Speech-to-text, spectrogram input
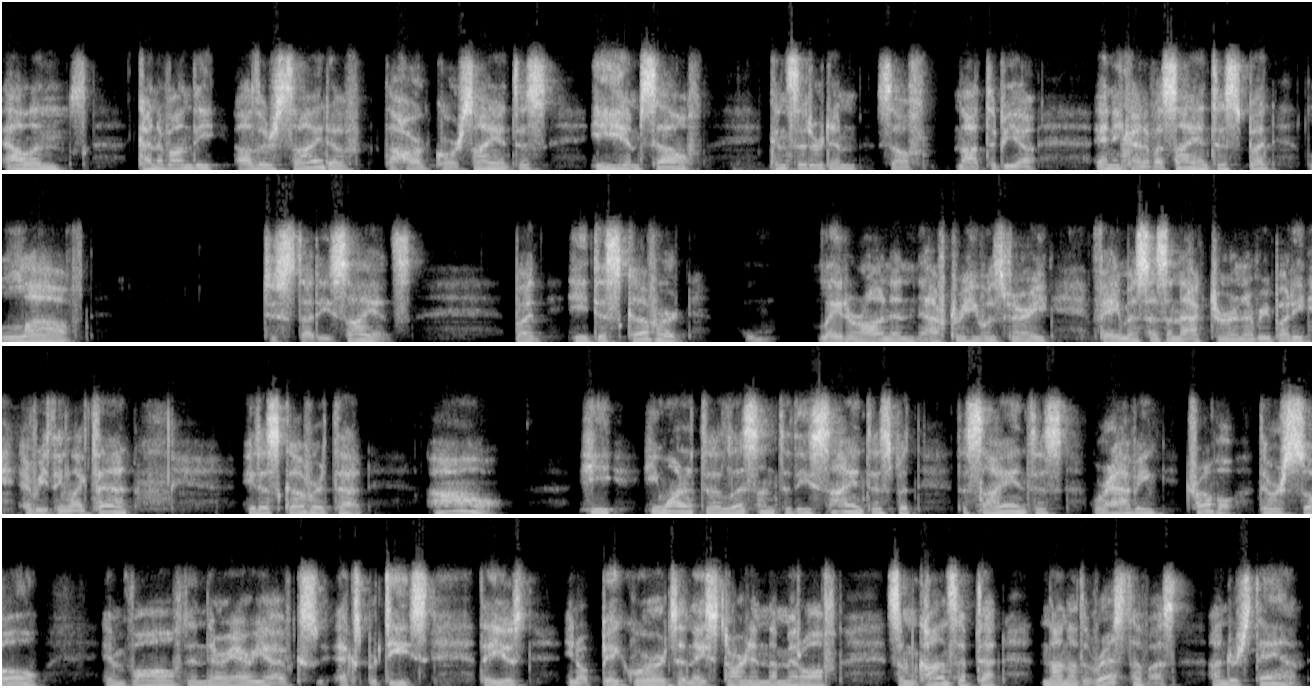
Alan's kind of on the other side of the hardcore scientists, he himself considered himself not to be a any kind of a scientist, but loved to study science. But he discovered later on, and after he was very famous as an actor and everybody, everything like that, he discovered that, oh, he, he wanted to listen to these scientists, but the scientists were having trouble. They were so involved in their area of expertise. They used, you know, big words and they start in the middle of some concept that none of the rest of us understand.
